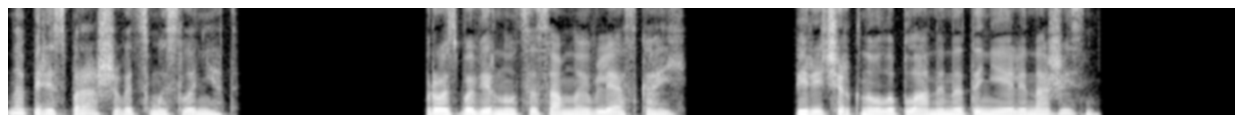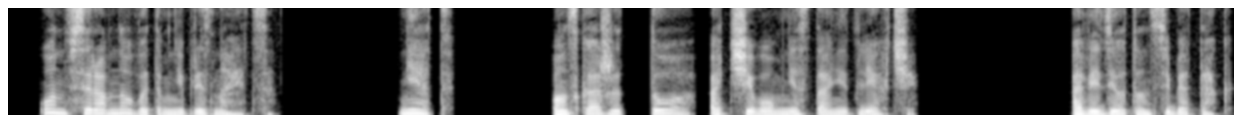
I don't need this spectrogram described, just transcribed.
Но переспрашивать смысла нет. Просьба вернуться со мной в Ляскай перечеркнула планы Натаниэля на жизнь. Он все равно в этом не признается. Нет, он скажет то, от чего мне станет легче. А ведет он себя так,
